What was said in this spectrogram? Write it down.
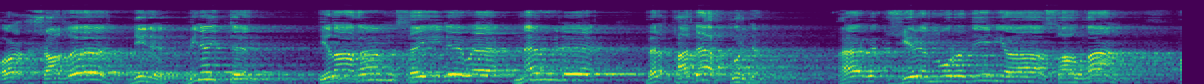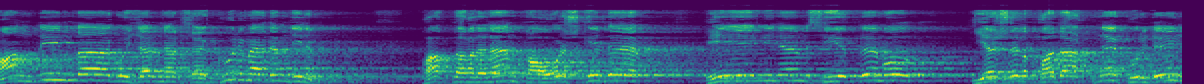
ошады? диде. Мин әйттем, Илаһым Сәиде вә Мәүле бер кадәх күрдем. Һәр җире Нурыдин яа салган, андыйн да гүзәл нәрсә күрмәдем, дидем. Хак Тәгаләдән тавыш килде, И минем сөеклем, ул яшел кадакны күрдең,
